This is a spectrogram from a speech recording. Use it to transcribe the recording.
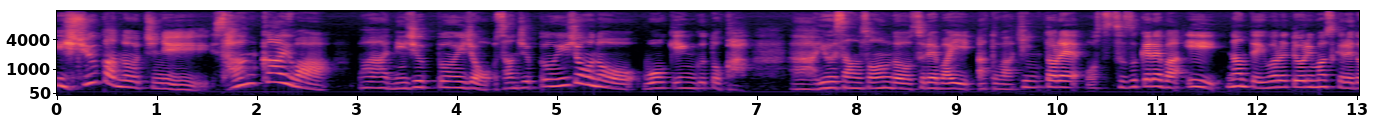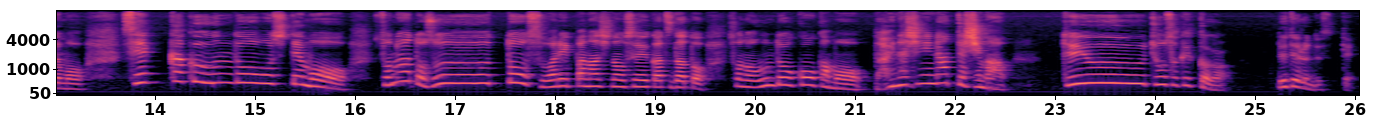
1週間のうちに3回は、まあ、20分以上30分以上のウォーキングとかあ有酸素運動をすればいいあとは筋トレを続ければいいなんて言われておりますけれどもせっかく運動をしてもその後ずっと座りっぱなしの生活だとその運動効果も台無しになってしまうっていう調査結果が出てるんですって。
